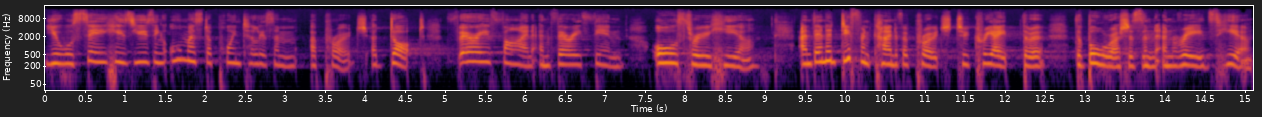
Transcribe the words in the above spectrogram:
you will see he's using almost a pointillism approach, a dot, very fine and very thin all through here. And then a different kind of approach to create the, the bulrushes and, and reeds here.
